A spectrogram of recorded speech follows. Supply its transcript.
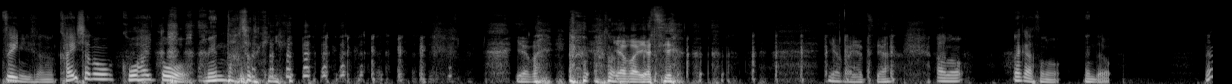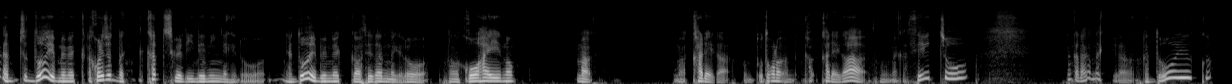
ついにあの会社の後輩と面談した時に やばい。やばいやつや。やばいやつや。あのなんかそのなんだろうなんかちょっとどういう文脈あこれちょっとカットしてくれていいんでいいんだけどどういう文脈か忘れたんだけどその後輩のまあまあ彼が男のか彼がそのなんか成長なんかなんだっけななんかどういうこ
